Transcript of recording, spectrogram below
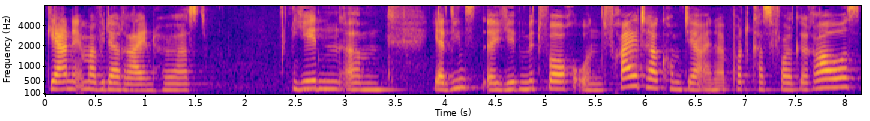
gerne immer wieder reinhörst. Jeden ähm, ja, Dienst, äh, jeden Mittwoch und Freitag kommt ja eine Podcast-Folge raus.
